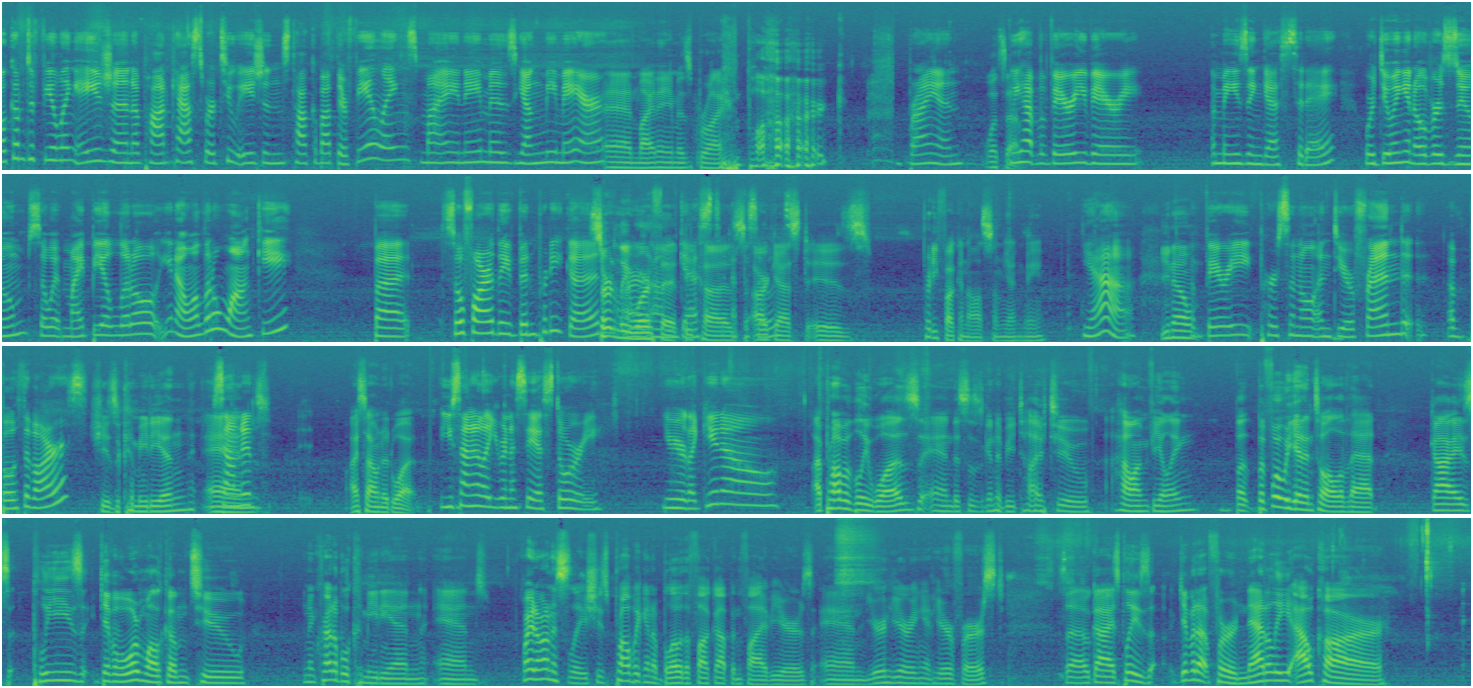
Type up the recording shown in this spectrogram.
Welcome to Feeling Asian, a podcast where two Asians talk about their feelings. My name is Youngmi Mayer. And my name is Brian Park. Brian, What's up? we have a very, very amazing guest today. We're doing it over Zoom, so it might be a little, you know, a little wonky, but so far they've been pretty good. certainly our, worth um, it because our guest is pretty fucking awesome, Youngmi. Yeah. You know, A very personal and dear friend of both of ours. she's a comedian, You sounded- I sounded what? You sounded like you were going to say a story. You were like, you know, I probably was, and this is gonna be tied to how I'm feeling. But before we get into all of that, guys, please give a warm welcome to an incredible comedian, and quite honestly, she's probably gonna blow the fuck up in five years, and you're hearing it here first. So, guys, please give it up for Natalie Aukar.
